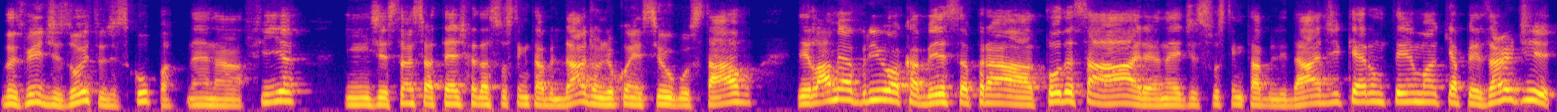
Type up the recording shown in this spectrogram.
2018, desculpa, né, na FIA, em Gestão Estratégica da Sustentabilidade, onde eu conheci o Gustavo. E lá me abriu a cabeça para toda essa área né, de sustentabilidade, que era um tema que, apesar de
